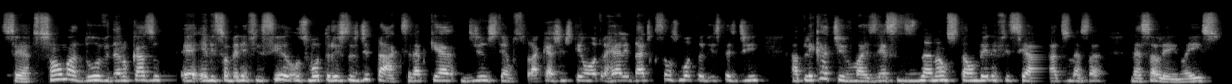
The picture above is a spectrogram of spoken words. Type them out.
Certo. Só uma dúvida, no caso, é, ele só beneficia os motoristas de táxi, né? Porque de uns tempos para cá a gente tem outra realidade que são os motoristas de aplicativo, mas esses ainda não estão beneficiados nessa, nessa lei, não é isso?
